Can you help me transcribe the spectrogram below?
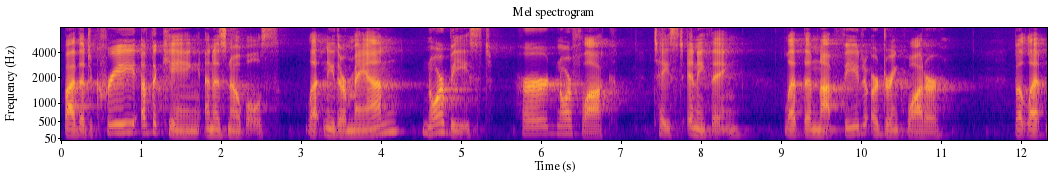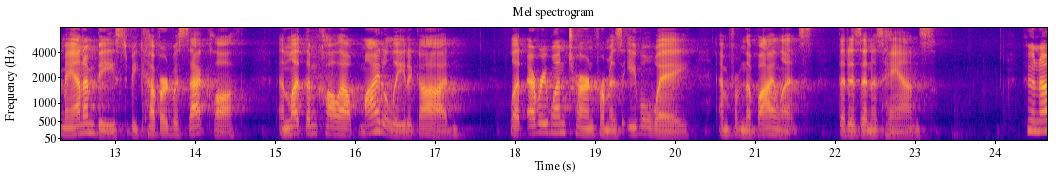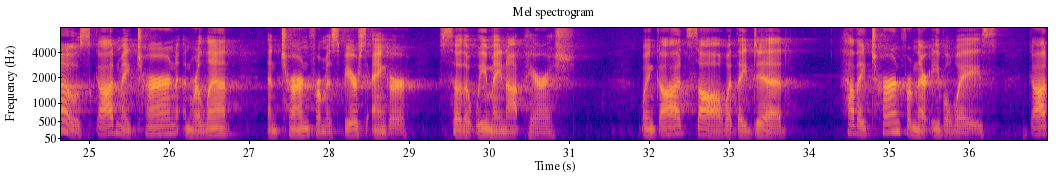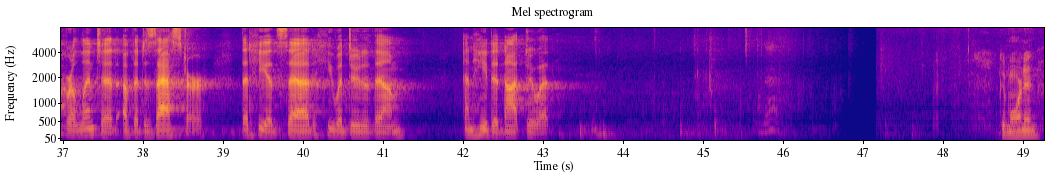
by the decree of the king and his nobles let neither man nor beast, herd nor flock, taste anything. Let them not feed or drink water. But let man and beast be covered with sackcloth, and let them call out mightily to God. Let everyone turn from his evil way and from the violence that is in his hands. Who knows? God may turn and relent and turn from his fierce anger so that we may not perish. When God saw what they did, how they turned from their evil ways, God relented of the disaster that he had said he would do to them, and he did not do it. Good morning.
